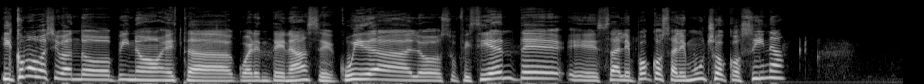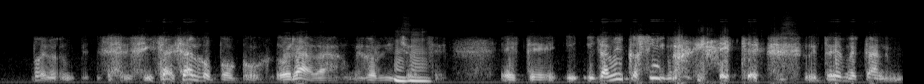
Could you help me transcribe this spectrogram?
¿Y cómo va llevando Pino esta cuarentena? ¿Se cuida lo suficiente? Eh, ¿Sale poco, sale mucho? ¿Cocina? Bueno, sí, salgo poco, o nada, mejor dicho. Este, y, también cocino. Este, ustedes me están,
